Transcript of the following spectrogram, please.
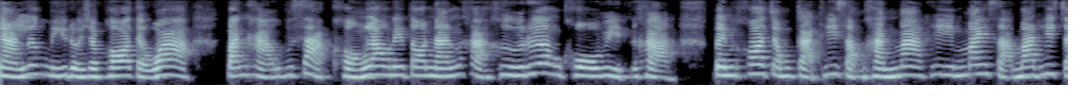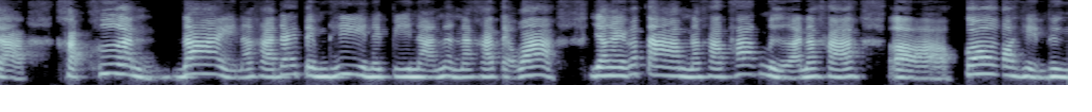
งานเรื่องนี้โดยเฉพาะ แต่ว่าปัญหาอุปสรรคของเราในตอนนั้นค่ะ คือเรื่องโควิดค่ะ เป็นข้อจำกัดที่สำคัญมากที่ไม่สามารถที่จะขับเคลื่อนได้นะคะ ได้เต็มที่ในปีนั้นน่ะนะคะ แต่ว่ายังไงก็ตามนะคะ ภาคเหนือนะคะเอ่อก็เห็นถึง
